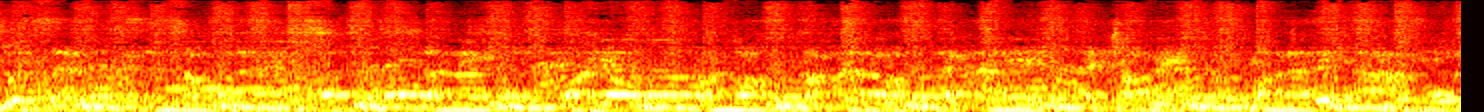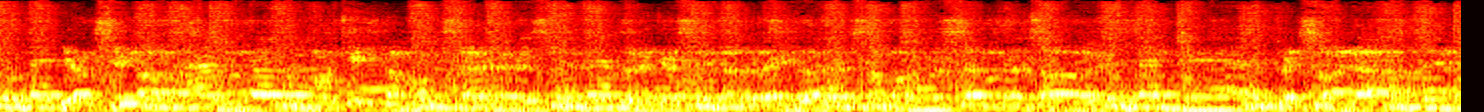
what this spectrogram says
Suiza, son tres, Dani, Pollo, Coco, Romero, Hernani, El Chomi, Moradita, y el Sino, Paquita Moisés, Reyes y la Reina del Sabor Presentes, personas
